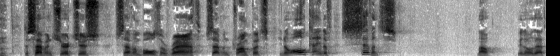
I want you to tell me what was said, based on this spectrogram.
the seven churches, seven bowls of wrath, seven trumpets, you know, all kind of sevens. Now, we know that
